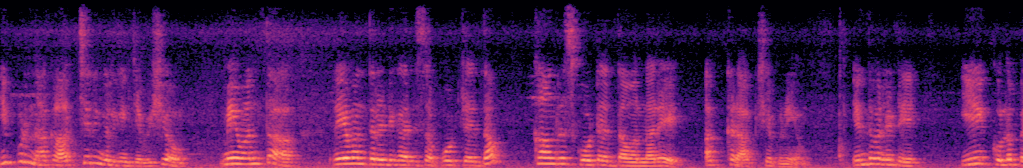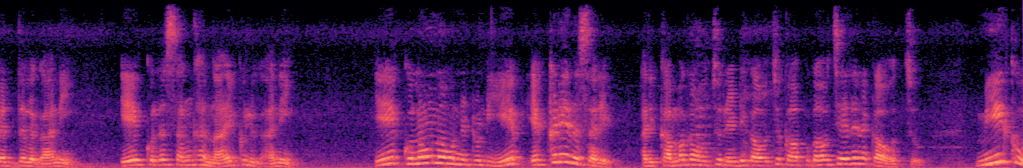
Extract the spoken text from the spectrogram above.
ఇప్పుడు నాకు ఆశ్చర్యం కలిగించే విషయం మేమంతా రేవంత్ రెడ్డి గారిని సపోర్ట్ చేద్దాం. కాంగ్రెస్ కోటేద్దాం అన్నారే అక్కడ ఆక్షేపణీయం. ఎందువల్లంటే ఏ కుల పెద్దలు కానీ ఏ కుల సంఘ నాయకులు కానీ ఏ కులంలో ఉన్నటువంటి ఏ ఎక్కడైనా సరే అది కమ్మ కావచ్చు రెడ్డి కావచ్చు కాపు కావచ్చు ఏదైనా కావచ్చు మీకు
